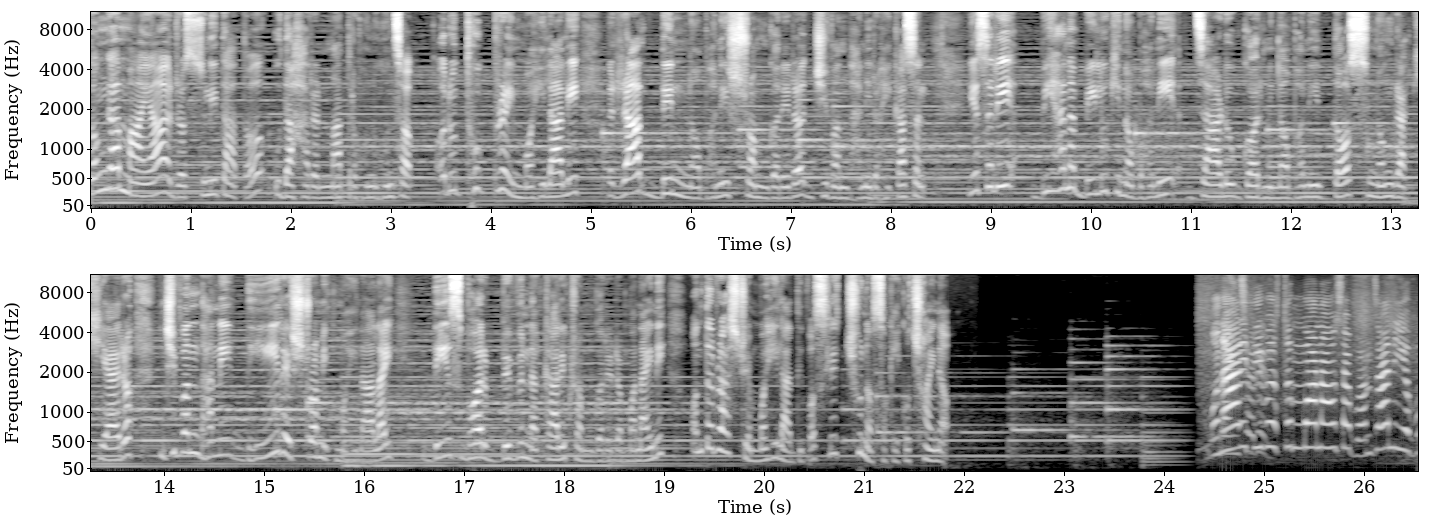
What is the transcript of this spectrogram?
गङ्गा माया र सुनिता त उदाहरण मात्र हुनुहुन्छ। अरू थुप्रै महिलाले रात दिन नभनी श्रम गरेर जीवन धानिरहेका छन्। यसरी बिहान बेलुकी नभनी जाडो गर्मी नभनी दस नङ्ग्रा खियाएर जीवन धान्ने धेरै श्रमिक महिलालाई देशभर विभिन्न कार्यक्रम गरेर मनाइने अन्तर्राष्ट्रिय महिला दिवसले छुन सकेको छैन। नारी दिवस त मनाउँछ भन्छ नि। अब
